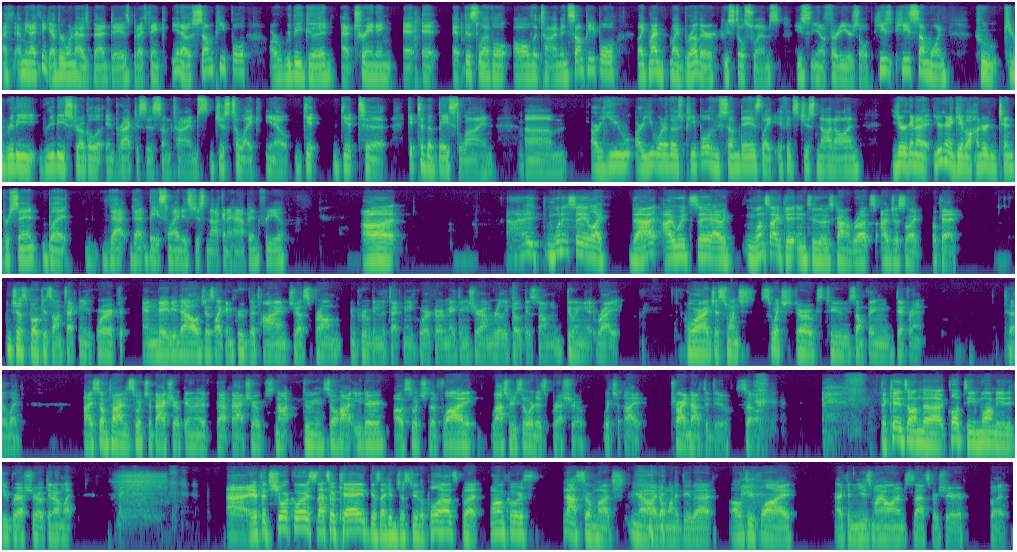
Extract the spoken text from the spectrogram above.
I th- I mean I think everyone has bad days, but I think you know some people are really good at training at at, at this level all the time, and some people like my my brother who still swims. He's you know thirty years old. He's he's someone who can really really struggle in practices sometimes just to like you know get get to get to the baseline um are you are you one of those people who some days like if it's just not on you're gonna you're gonna give 110% but that that baseline is just not gonna happen for you Uh, I wouldn't say like that. I would say I would once I get into those kind of ruts, I just like okay, just focus on technique work, and maybe that'll just like improve the time just from improving the technique work or making sure I'm really focused on doing it right. Or I just switch switch strokes to something different to like I sometimes switch to backstroke, and if that backstroke's not doing so hot either, I'll switch to fly. Last resort is breaststroke, which I try not to do. So the kids on the club team want me to do breaststroke, and I'm like, uh, if it's short course, that's okay because I can just do the pullouts. But long course, not so much. No, I don't want to do that. I'll do fly. I can use my arms, that's for sure. But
